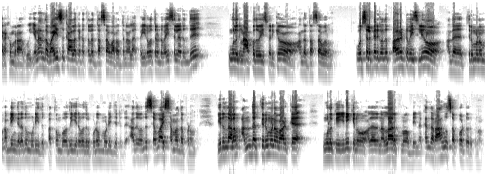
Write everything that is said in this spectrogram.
கிரகம் ராகு. ஏன்னா அந்த வயசு காலகட்டத்தில் தசை வர்றதுனால இப்போ இருபத்தி ரெண்டு வயசுல இருந்து உங்களுக்கு நாற்பது வயசு வரைக்கும் அந்த தசை வரும். ஒரு சில பேருக்கு வந்து பதினெட்டு வயசுலையும் அந்த திருமணம் அப்படிங்கிறது முடியுது. பத்தொம்போது இருபதுல கூட முடிஞ்சிடுது. அது வந்து செவ்வாய் சம்மந்தப்படும் இருந்தாலும் அந்த திருமண வாழ்க்கை உங்களுக்கு இனிக்கணும் அதாவது நல்லா இருக்கணும் அப்படின்னாக்கா அந்த ராகு சப்போர்ட் இருக்கணும்.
